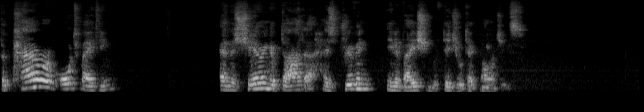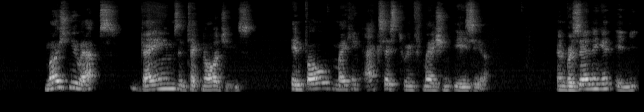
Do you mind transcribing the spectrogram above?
The power of automating and the sharing of data has driven innovation with digital technologies. Most new apps, games and technologies involve making access to information easier and presenting it in,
